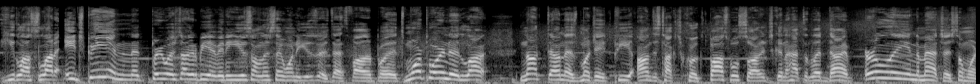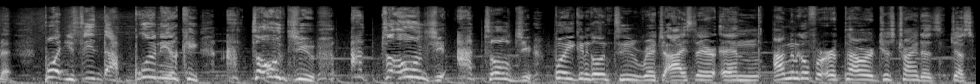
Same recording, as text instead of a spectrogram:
he lost a lot of HP and it's pretty much not gonna be of any use unless I want to use it as Death Father. But it's more important to knock down as much HP on this Toxicroak as possible, so I'm just gonna have to let die early in the match I somewhat at. But you see that Blue Nidoking, I told you, I told you, I told you. But you're gonna go into Regice there, and I'm gonna go for Earth Power, just trying to just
